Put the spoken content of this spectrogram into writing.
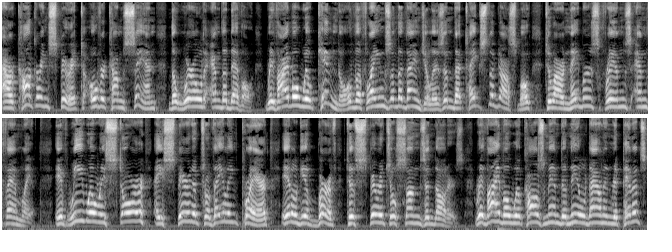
our conquering spirit to overcome sin, the world, and the devil. Revival will kindle the flames of evangelism that takes the gospel to our neighbors, friends, and family. If we will restore a spirit of travailing prayer, it'll give birth to spiritual sons and daughters. Revival will cause men to kneel down in repentance,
